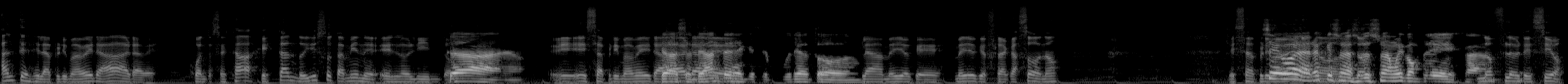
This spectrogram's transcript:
antes de la primavera árabe, cuando se estaba gestando, y eso también es, lo lindo. Claro. E, esa primavera. Claro, antes de que se pudriera todo. Claro, medio que, medio que fracasó, ¿no? Esa sí, bueno, es que es una situación muy compleja. No floreció.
